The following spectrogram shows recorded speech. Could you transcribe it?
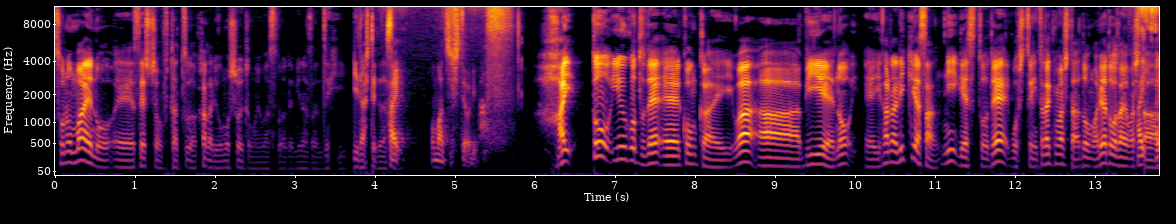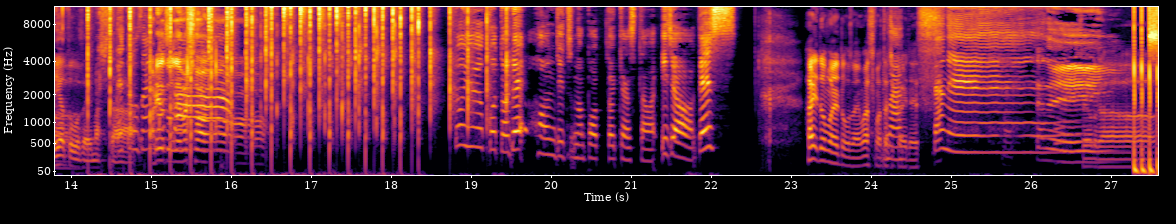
その前の、えーセッション2つはかなり面白いと思いますので、皆さんぜひいらしてくださ。はいいお待ちしております。はい。ということで、えー今回は、あー BA の、えー井原力也さんにゲストでご出演いただきました。どうもありがとうございました。はいありがとうございました。ありがとうございました。ということで、本日のポッドキャストは以上です。はい、どうもありがとうございます。また次回です。またねだー。ねさようなら。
